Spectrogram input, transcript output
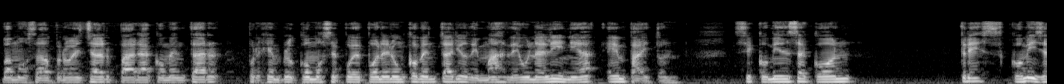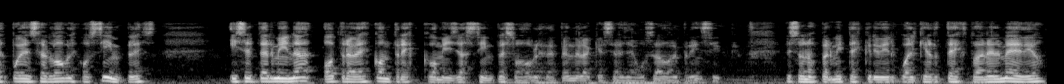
Vamos a aprovechar para comentar, por ejemplo, cómo se puede poner un comentario de más de una línea en Python. Se comienza con tres comillas, pueden ser dobles o simples, y se termina otra vez con tres comillas simples o dobles, depende de la que se haya usado al principio. Eso nos permite escribir cualquier texto en el medio,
